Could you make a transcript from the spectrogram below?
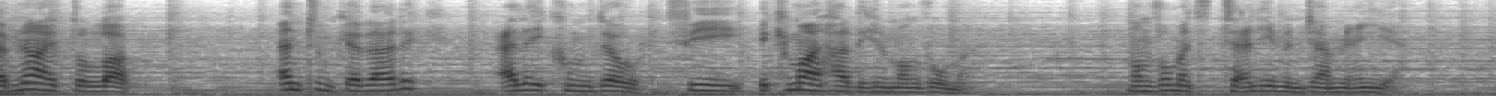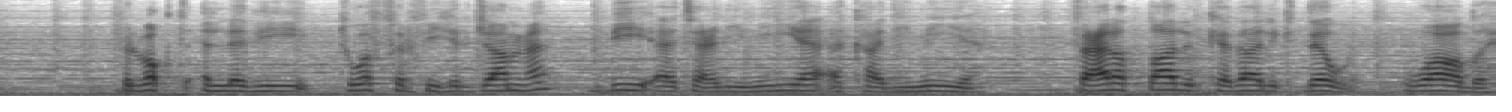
أبنائي الطلاب أنتم كذلك عليكم دور في إكمال هذه المنظومة منظومة التعليم الجامعية. في الوقت الذي توفر فيه الجامعة بيئة تعليمية أكاديمية فعلى الطالب كذلك دور واضح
